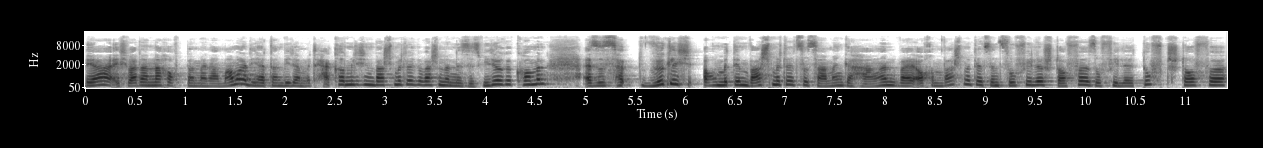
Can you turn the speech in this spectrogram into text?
Ja, ich war danach auch bei meiner Mama, die hat dann wieder mit herkömmlichen Waschmittel gewaschen, dann ist es wiedergekommen. Also es hat wirklich auch mit dem Waschmittel zusammengehangen, weil auch im Waschmittel sind so viele Stoffe, so viele Duftstoffe,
